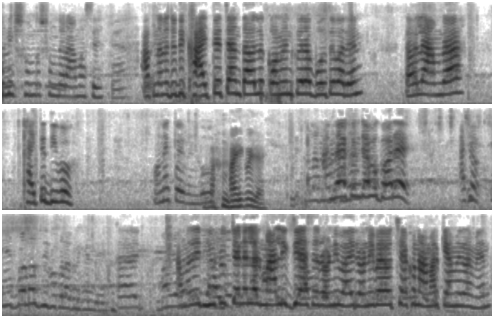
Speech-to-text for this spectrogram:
অনেক সুন্দর সুন্দর আম আছে। আপনারা যদি খাইতে চান তাহলে কমেন্ট করে বলতে পারেন। তাহলে আমরা খাইতে দিব। অনেক পাইবেন। মাই কই যায়? আমরা এখন যাব ঘরে। আমাদের ইউটিউব চ্যানেলের মালিক যে আছে রনি ভাই রনি ভাই হচ্ছে এখন আমার ক্যামেরাম্যান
